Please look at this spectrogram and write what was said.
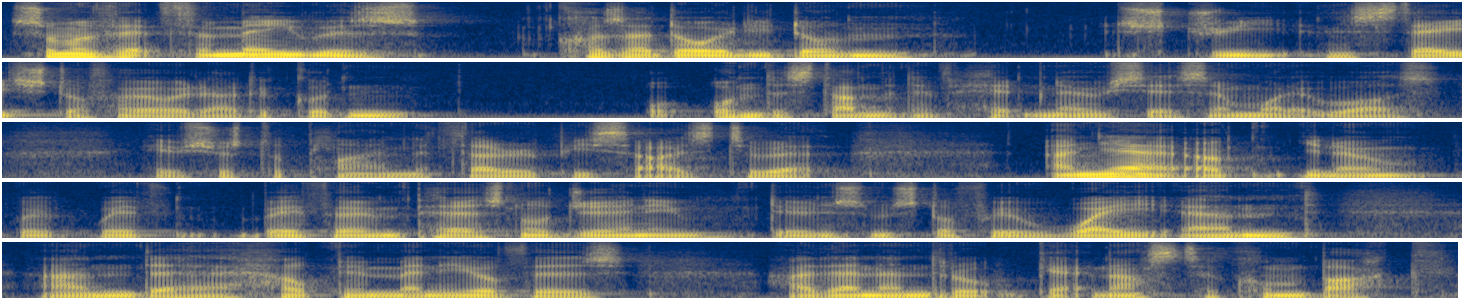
some of it for me was because I'd already done street and stage stuff. I already had a good understanding of hypnosis and what it was. It was just applying the therapy sides to it and yeah, uh, you know, with, with with own personal journey, doing some stuff with weight and and uh, helping many others, I then ended up getting asked to come back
